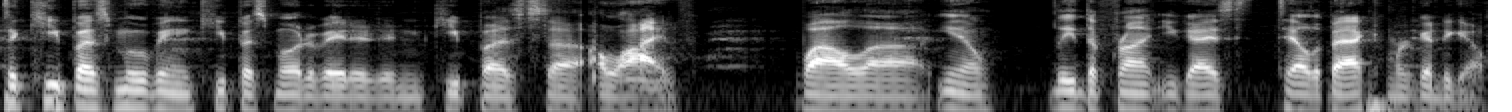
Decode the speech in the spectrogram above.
to keep us moving and keep us motivated and keep us uh, alive, while uh, you know lead the front. You guys tail the back, and we're good to go.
